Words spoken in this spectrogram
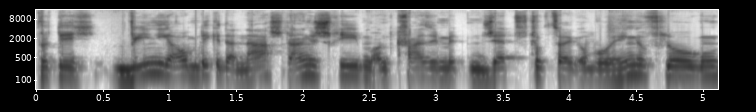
wirklich wenige Augenblicke danach schon angeschrieben und quasi mit einem Jetflugzeug irgendwo hingeflogen,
